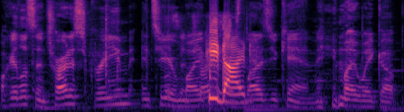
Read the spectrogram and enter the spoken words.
Okay, listen. Try to scream into your mic He died. as loud as you can. He might wake up.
